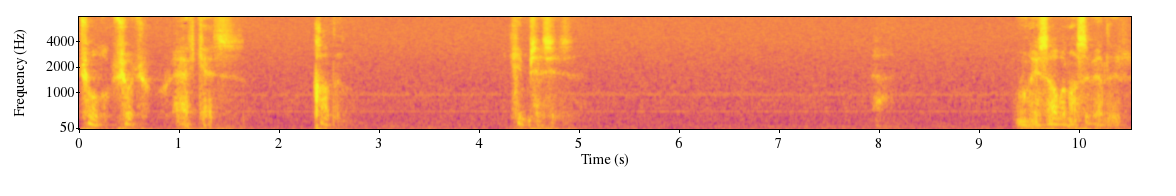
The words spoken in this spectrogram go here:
Çoluk çocuk, herkes, kadın, Kimsesiz. Bunun hesabı nasıl verilir?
